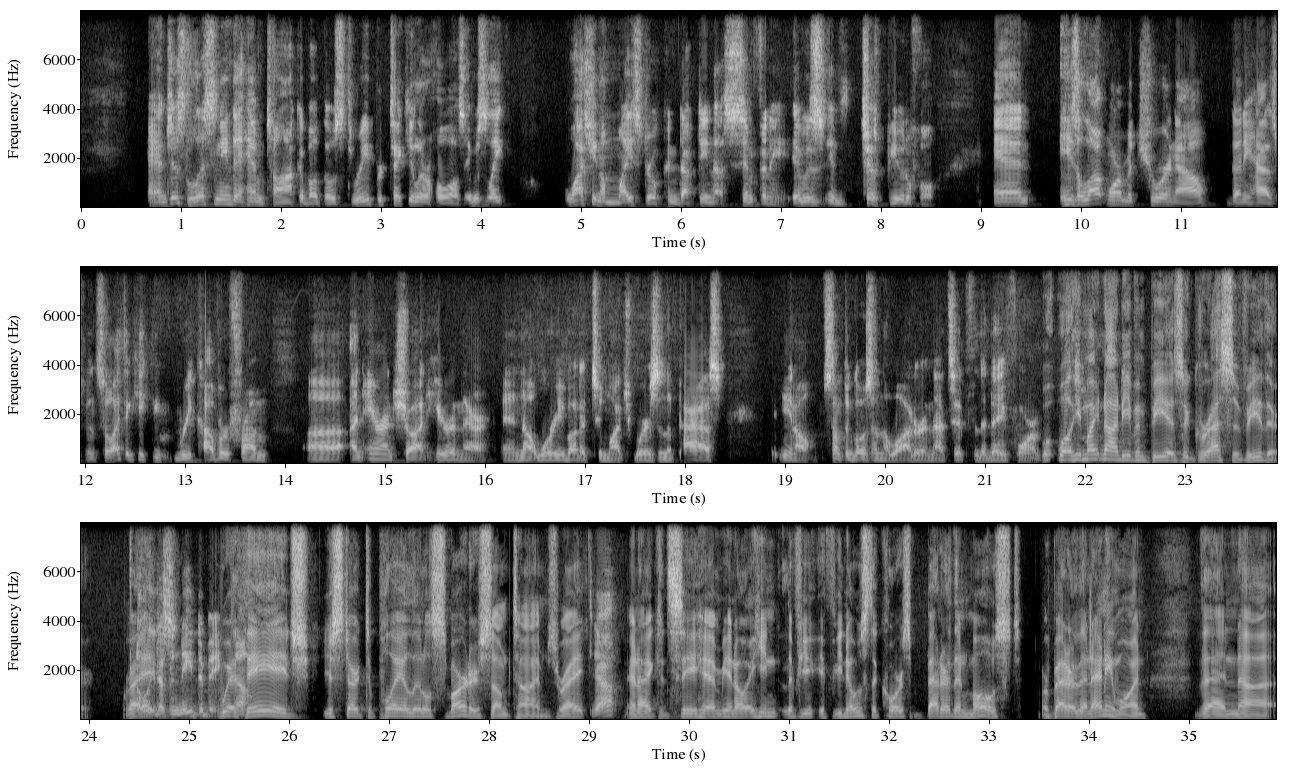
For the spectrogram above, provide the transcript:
And just listening to him talk about those three particular holes, it was like watching a maestro conducting a symphony. It was, it was just beautiful. And he's a lot more mature now than he has been. So I think he can recover from uh, an errant shot here and there and not worry about it too much. Whereas in the past, you know, something goes in the water and that's it for the day for him. Well- Well, he might not even be as aggressive either, right? No, he doesn't need to be. With No. age, you start to play a little smarter sometimes, right? Yeah. And I can see him, you know, he if you if he knows the course better than most or better than anyone, then uh,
